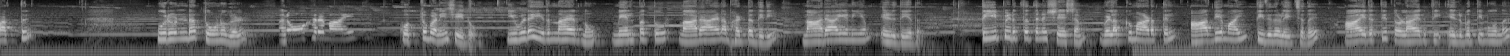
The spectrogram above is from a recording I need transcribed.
പത്ത് ഉരുണ്ട തൂണുകൾ മനോഹരമായി കൊത്തുപണി ചെയ്തു. ഇവിടെ ഇരുന്നായിരുന്നു മേൽപ്പത്തൂർ നാരായണ ഭട്ടതിരി നാരായണീയം എഴുതിയത്. തീപിടുത്തത്തിന് ശേഷം വിളക്കുമാടത്തിൽ ആദ്യമായി തിരിതെളിച്ചത് ആയിരത്തി തൊള്ളായിരത്തി എഴുപത്തി മൂന്ന്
